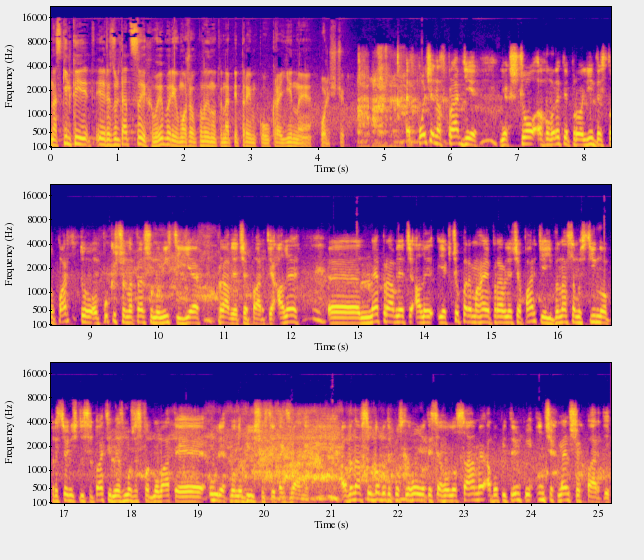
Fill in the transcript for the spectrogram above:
наскільки результат цих виборів може вплинути на підтримку України Польщі насправді, якщо говорити про лідерство партії, то поки що на першому місці є правляча партія, але е, не правляча. Але якщо перемагає правляча партія, і вона самостійно при сьогоднішній ситуації не зможе сформувати уряд монобільшості, так званий, а вона все одно буде послуговуватися голосами або підтримкою інших менших партій.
